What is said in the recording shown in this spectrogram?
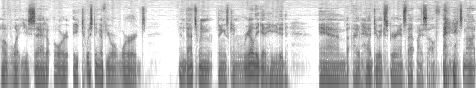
of what you said or a twisting of your words. And that's when things can really get heated. And I've had to experience that myself. it's not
